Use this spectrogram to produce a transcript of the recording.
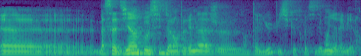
euh, bah, ça devient impossible d'aller en pèlerinage euh, dans tel lieu puisque précisément il y a la guerre.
